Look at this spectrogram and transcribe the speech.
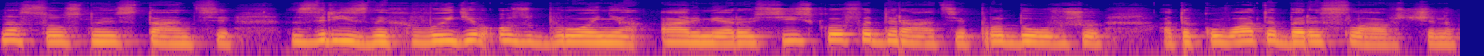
насосної станції. З різних видів озброєння армія Російської Федерації продовжує атакувати Береславщину.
